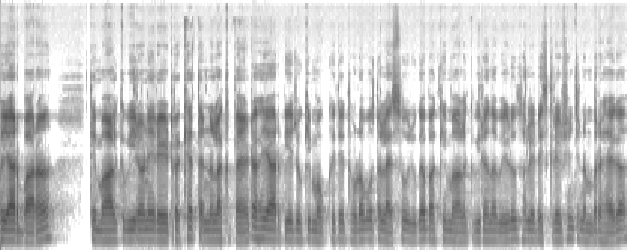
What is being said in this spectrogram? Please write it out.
ਹਜ਼ਾਰ ਬਾਰ੍ਹਾਂ ਅਤੇ ਮਾਲਕ ਵੀਰਾਂ ਨੇ ਰੇਟ ਰੱਖਿਆ ਤਿੰਨ ਲੱਖ ਪੈਂਹਠ ਹਜ਼ਾਰ ਰੁਪਏ ਜੋ ਕਿ ਮੌਕੇ ਤੇ ਥੋੜ੍ਹਾ ਬਹੁਤ ਲੈਸ ਹੋ ਜਾਊਗਾ। ਬਾਕੀ ਮਾਲਕ ਵੀਰਾਂ ਦਾ ਵੀਡੀਓ ਥੱਲੇ ਡਿਸਕ੍ਰਿਪਸ਼ਨ 'ਚ ਨੰਬਰ ਹੈਗਾ।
